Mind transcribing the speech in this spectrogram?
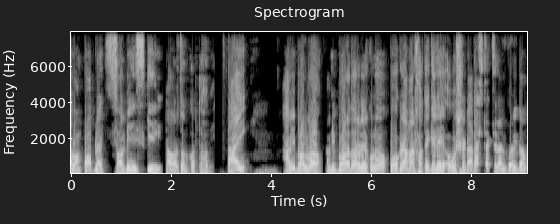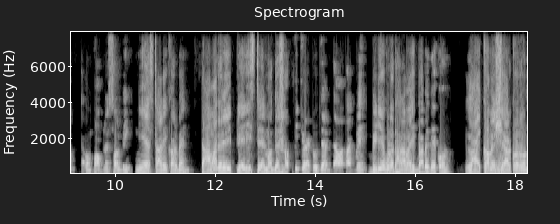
এবং প্রবলেম সলভিং স্কিলটা অর্জন করতে হবে। তাই আমি বলব, আপনি বড় ধরনের কোনো প্রোগ্রামার হতে গেলে অবশ্যই ডাটা স্ট্রাকচার অ্যালগোরিদম এবং প্রবলেম সলভিং নিয়ে স্টাডি করবেন। তা আমাদের এই প্লে লিস্টের মধ্যে সবকিছু একটু জেড দেওয়া থাকবে। ভিডিওগুলো ধারাবাহিকভাবে দেখুন। লাইক কমেন্ট শেয়ার করুন।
